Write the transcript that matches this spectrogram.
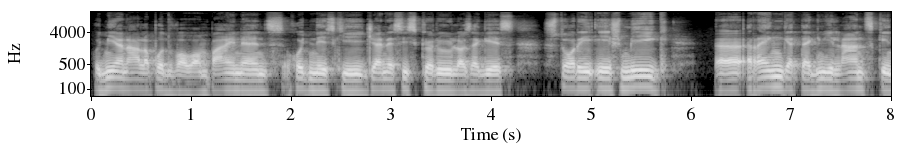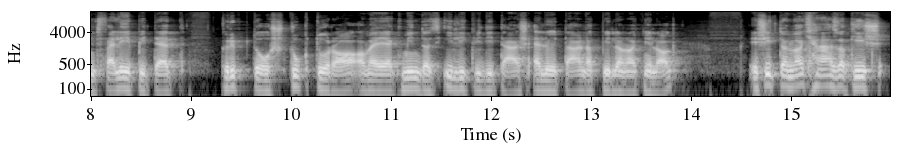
hogy milyen állapotban van Binance, hogy néz ki Genesis körül az egész story, és még rengeteg mi láncként felépített kriptó struktúra, amelyek mind az illikviditás előtt állnak pillanatnyilag. És itt a nagyházak is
